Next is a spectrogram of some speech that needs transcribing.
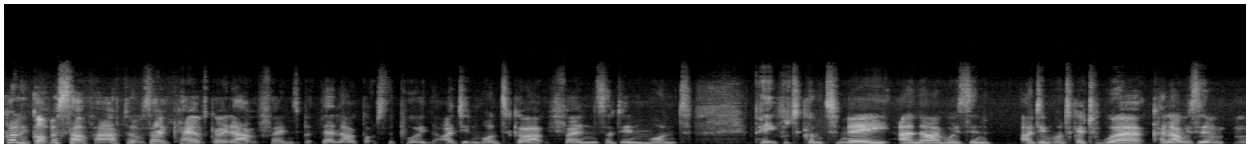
kind of got myself out. I was okay. I was going out with friends, but then I got to the point that I didn't want to go out with friends. I didn't Mhm. want people to come to me, and I was in. I didn't want to go to work, and I was in a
